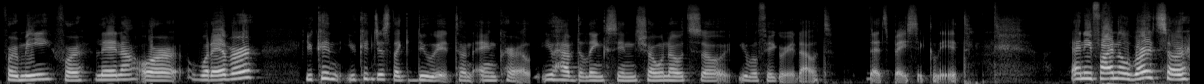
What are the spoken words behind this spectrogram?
for me, for Lena, or whatever, you can you can just like do it on Anchor. You have the links in show notes, so you will figure it out. That's basically it. Any final words, or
